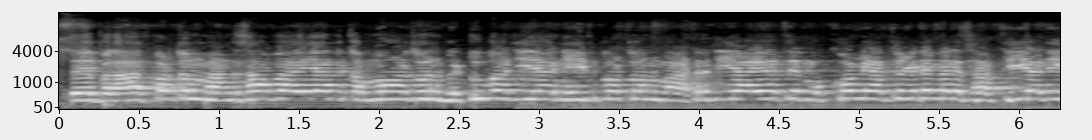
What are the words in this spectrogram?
ਤੇ ਬਲਾਸਪੁਰ ਤੋਂ ਮੰਡ ਸਾਹਿਬ ਆਏ ਆ ਕੰਮੋਵਾਲ ਤੋਂ ਬਿੱਟੂ ਬਾਜੀ ਆ ਨੀਤਪੁਰ ਤੋਂ ਮਾਸਟਰ ਜੀ ਆਏ ਤੇ ਮੁੱਖੋ ਮੇਰ ਤੋਂ ਜਿਹੜੇ ਮੇਰੇ ਸਾਥੀ ਆ ਜੀ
